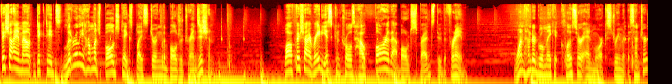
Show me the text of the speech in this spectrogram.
Fisheye amount dictates literally how much bulge takes place during the bulger transition, while fisheye radius controls how far that bulge spreads through the frame. 100 will make it closer and more extreme at the center,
